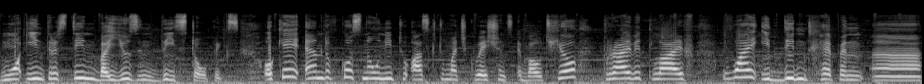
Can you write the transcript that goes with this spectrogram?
more interesting by using these topics. Okay and of course no need to ask too much questions about her private life why it didn't happen uh,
